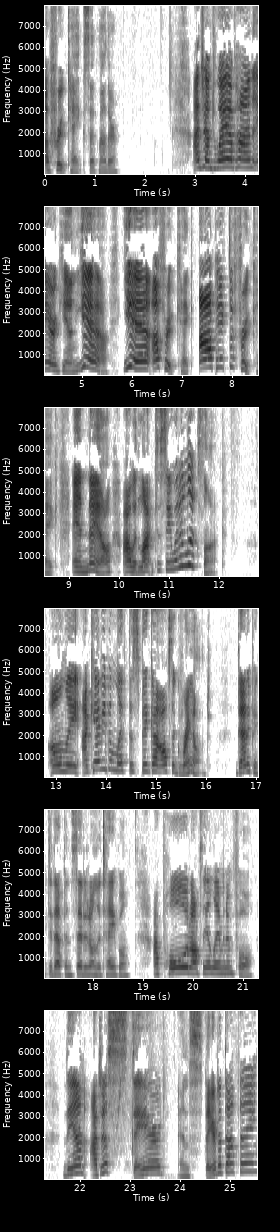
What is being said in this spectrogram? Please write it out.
a fruitcake, said Mother. I jumped way up high in the air again. Yeah, yeah, a fruitcake. I picked a fruitcake, and now I would like to see what it looks like. Only I can't even lift this big guy off the ground. Daddy picked it up and set it on the table. I pulled off the aluminum foil. Then I just stared and stared at that thing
